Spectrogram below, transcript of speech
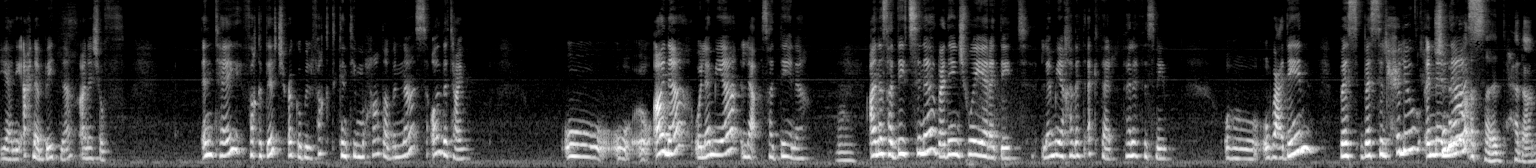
يعني إحنا ببيتنا أنا أشوف انتي فقدك عقب الفقد كنتي محاطة بالناس all the time و... و... وأنا ولميا لا صدينا أنا صديت سنة بعدين شوية رديت لميا أخذت أكثر ثلاث سنين و... وبعدين بس بس الحلو إن شنو الناس المقصد حنان؟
